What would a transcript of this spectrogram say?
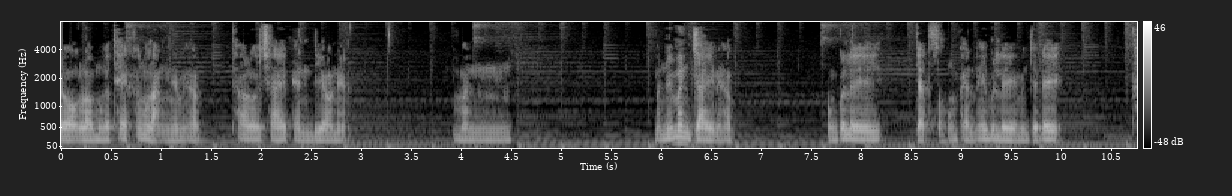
ดอกเรามันกระแทกข้างหลังใช่ไหมครับ ถ้าเราใช้แผ่นเดียวเนี่ย มัน มันไม่มั่นใจนะครับ ผมก็เลยจัด 2 แผ่นให้ไปเลย มันจะได้ท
